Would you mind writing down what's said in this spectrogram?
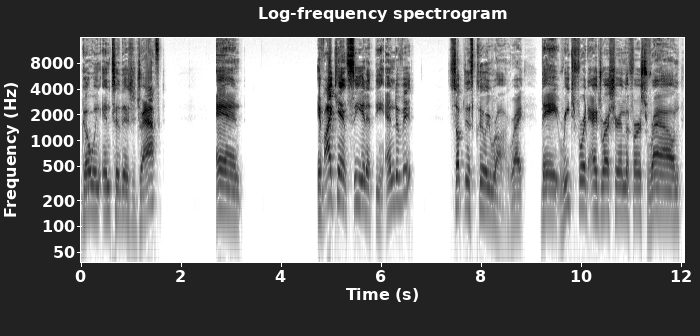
going into this draft? And if I can't see it at the end of it, something's clearly wrong, right? They reach for an edge rusher in the first round,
